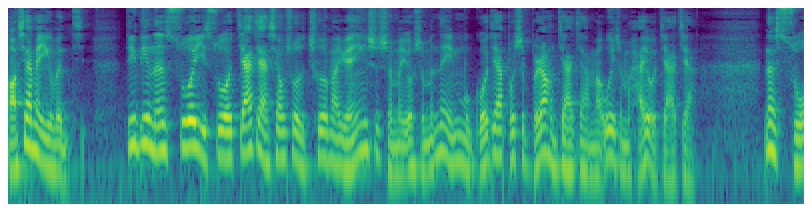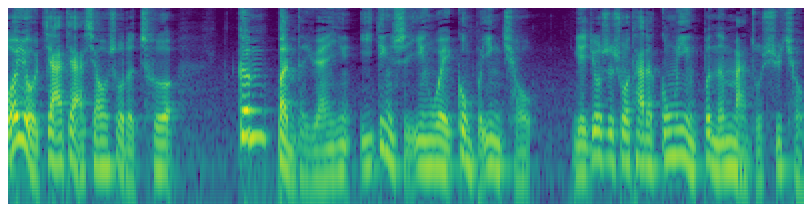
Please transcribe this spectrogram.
好，下面一个问题，钉钉能说一说加价销售的车吗？原因是什么？有什么内幕？国家不是不让加价吗？为什么还有加价？那所有加价销售的车，根本的原因一定是因为供不应求，也就是说它的供应不能满足需求。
